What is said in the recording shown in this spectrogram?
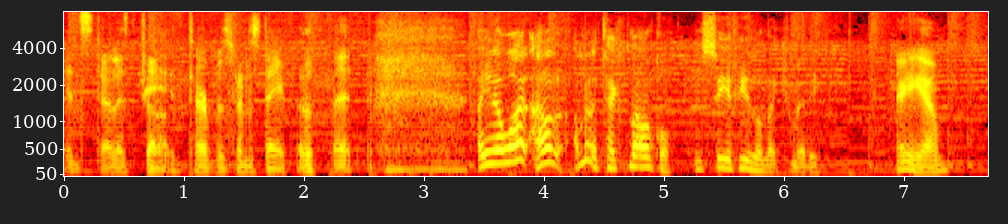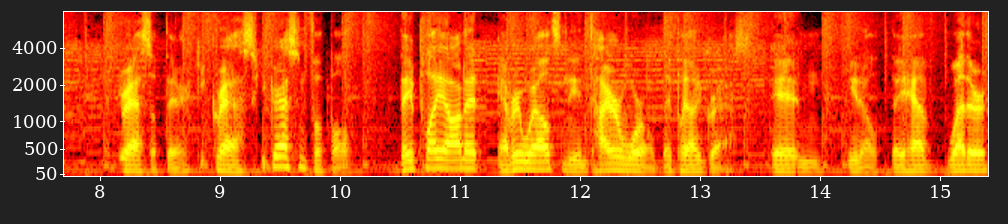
It's Shut stay. Turf is gonna stay for the bit. Uh, you know what? I don't, I'm going to text my uncle and see if he's on that committee. There you go. Get grass up there. Get grass. Get grass in football. They play on it everywhere else in the entire world. They play on grass. And, you know, they have weather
